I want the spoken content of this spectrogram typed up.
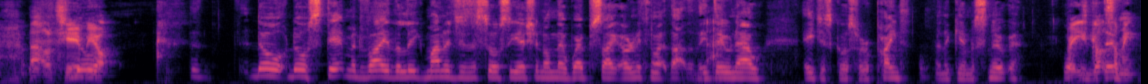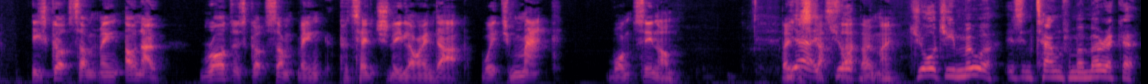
That'll cheer me up. No no statement via the League Managers Association on their website or anything like that that they do now. He just goes for a pint and a game of snooker. What But he's got something. He's got something. Oh no, Rod has got something potentially lined up, which Mac wants in on. They Yeah, discuss that, don't they? Georgie Moore is in town from America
